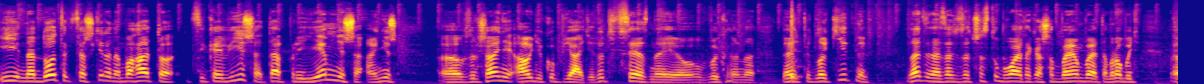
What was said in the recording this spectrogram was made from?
і на дотик ця шкіра набагато цікавіша та приємніша, аніж е, в звичайній Audi Q5. І тут все з нею виконано. Навіть підлокітник. Знаєте, зачасту буває таке, що BMW там робить е,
